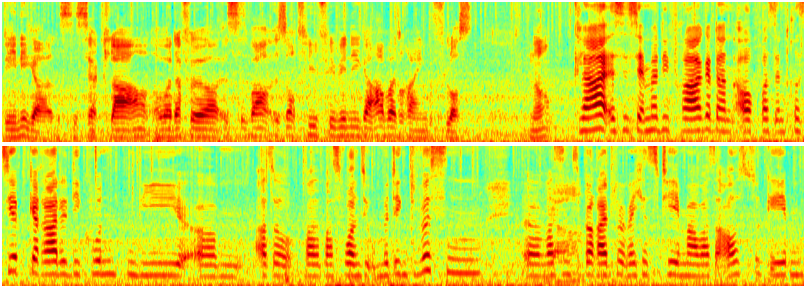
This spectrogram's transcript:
weniger, das ist ja klar. Aber dafür ist, war, ist auch viel, viel weniger Arbeit reingeflossen. Ne? Klar, es ist ja immer die Frage dann auch, was interessiert gerade die Kunden, wie, ähm, also wa- was wollen sie unbedingt wissen, äh, was Ja. sind sie bereit für welches Thema was auszugeben.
